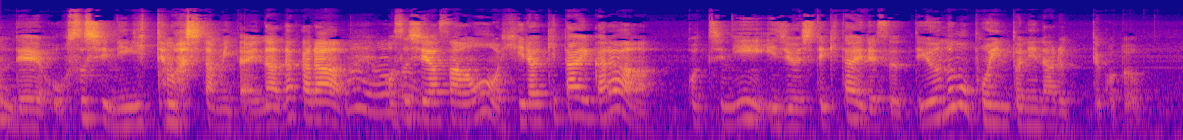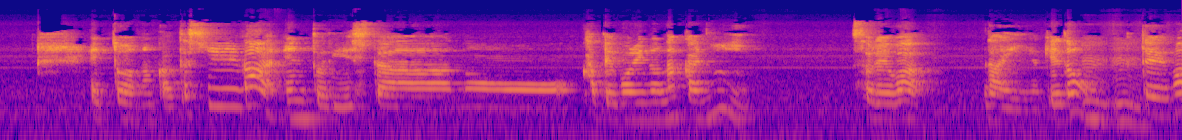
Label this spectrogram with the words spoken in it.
んでお寿司握ってましたみたいな。だからお寿司屋さんを開きたいからこっちに移住していきたいですっていうのもポイントになるってこと？えっとなんか私がエントリーしたあのカテゴリーの中にそれはないんやけど、うんうん。例えば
